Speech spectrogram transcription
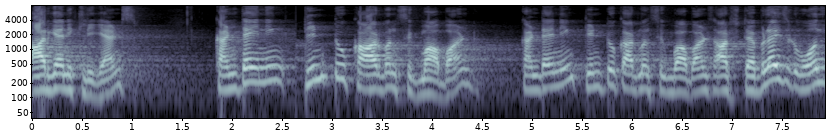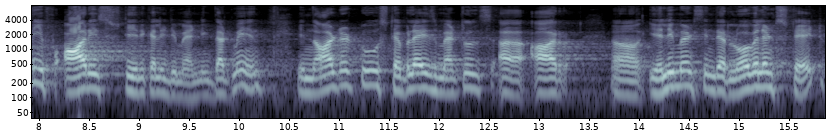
organic ligands containing tin 2 carbon sigma bond containing tin 2 carbon sigma bonds are stabilized only if R is sterically demanding. That means in order to stabilize metals uh, or uh, elements in their low valent state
